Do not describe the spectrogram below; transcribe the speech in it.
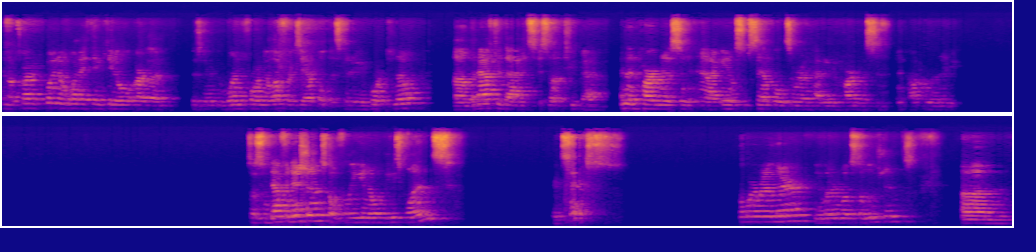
and I'll try to point out what I think you know are the there's going to be one formula, for example, that's going to be important to know. Um, but after that, it's just not too bad. And then hardness and, uh, you know, some samples around having the hardness and, and alkalinity. So some definitions, hopefully you know these ones. Grade six. Somewhere around there, you learn about solutions. Um,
